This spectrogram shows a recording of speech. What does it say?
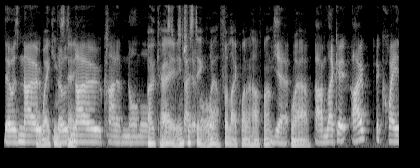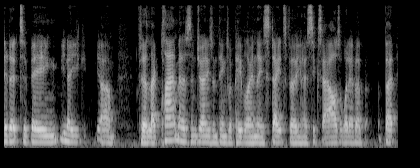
there was no waking there was state. no kind of normal Okay, resting state at interesting. Wow, for like one and a half months. Yeah. Wow. Um, like it, I equated it to being, you know, you, um, for like plant medicine journeys and things where people are in these states for you know six hours or whatever. But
